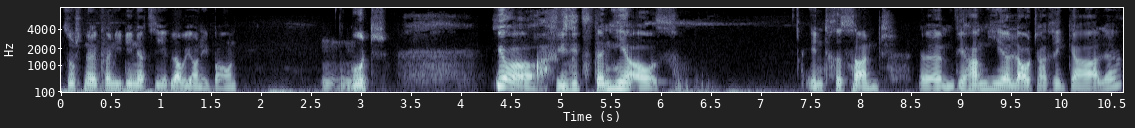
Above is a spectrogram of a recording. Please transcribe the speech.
so schnell können die die Netze hier, glaube ich, auch nicht bauen. Mhm. Gut. Ja, wie sieht's denn hier aus? Interessant. Ähm, wir haben hier lauter Regale.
